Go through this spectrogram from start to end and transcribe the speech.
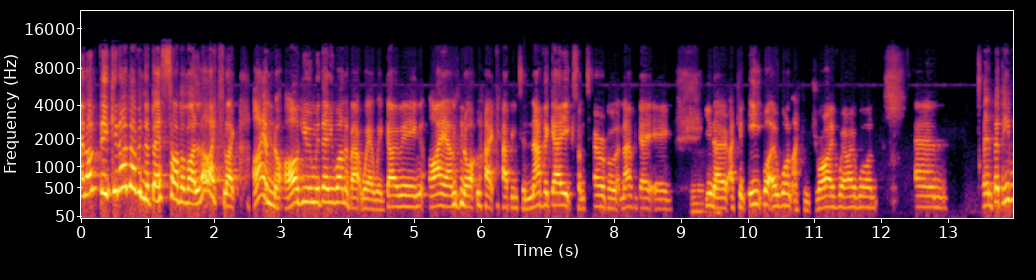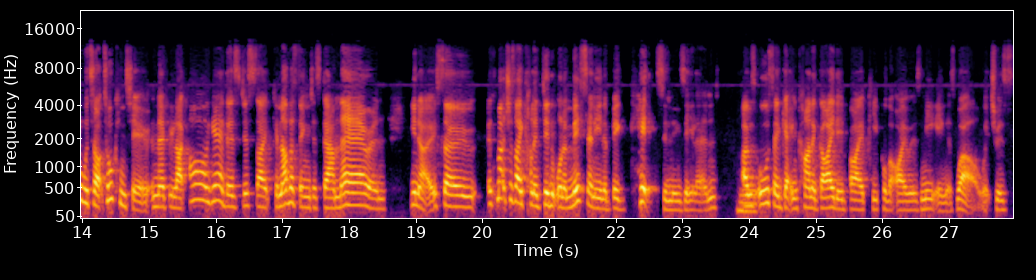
And I'm thinking, I'm having the best time of my life. Like I am not arguing with anyone about where we're going. I am not like having to navigate because I'm terrible at navigating. Yeah. You know, I can eat what I want. I can drive where I want. Um, and but people would start talking to you and they'd be like, oh yeah, there's just like another thing just down there and you know so as much as i kind of didn't want to miss any of the big hits in new zealand mm. i was also getting kind of guided by people that i was meeting as well which was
